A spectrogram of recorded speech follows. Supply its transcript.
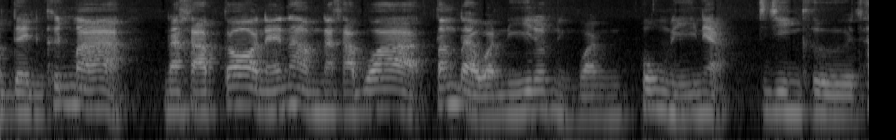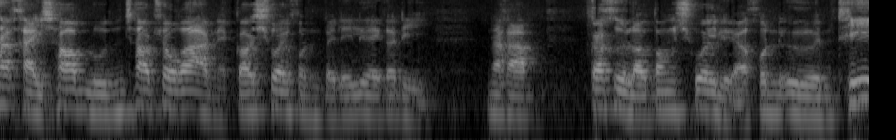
ดเด่นขึ้นมานะครับ ก็แนะนำนะครับว่าตั้งแต่วันนี้จนถึงวันพรุ่งนี้เนี่ย จริงๆ คือถ้าใครชอบลุ้นชอบโชคลาภเนี่ยก็ช่วยคนไปเรื่อยๆ ก็ดีนะครับ ก็คือเราต้องช่วยเหลือคนอื่นที่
